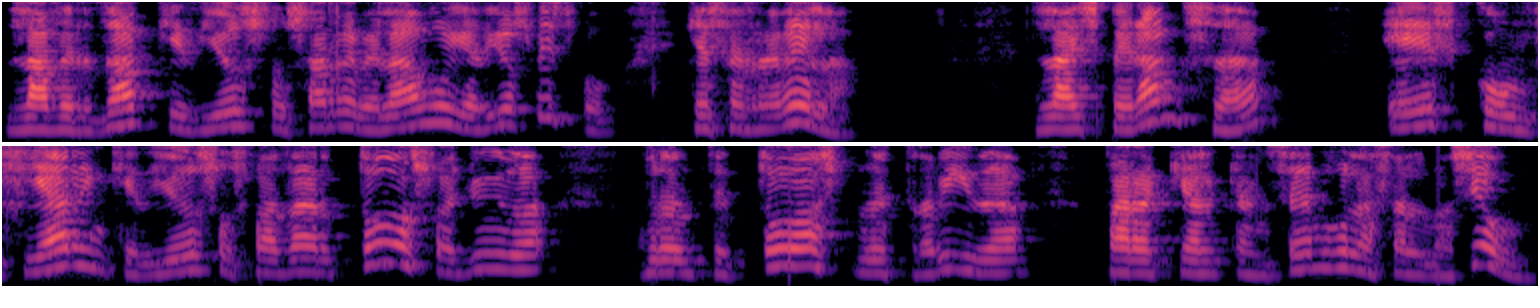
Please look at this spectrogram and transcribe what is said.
la verdad que Dios nos ha revelado y a Dios mismo, que se revela. La esperanza es confiar en que Dios nos va a dar toda su ayuda durante toda nuestra vida para que alcancemos la salvación.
